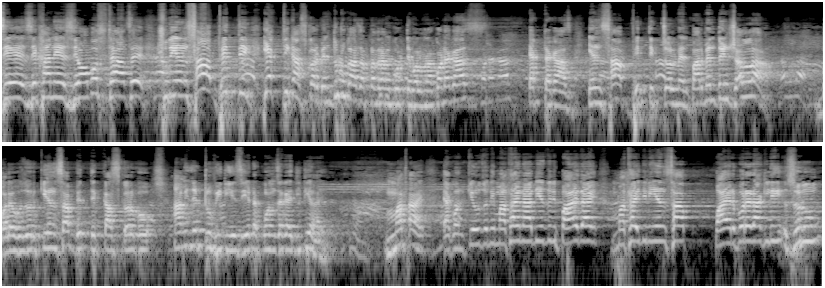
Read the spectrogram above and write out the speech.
যে যেখানে যে অবস্থা আছে, শুধু ইনসাফ ভিত্তিক একটি কাজ করবেন। দুটো কাজ আপনাদের আমি করতে বলব না। কটা কাজ? একটা কাজ। ইনসাফ ভিত্তিক চলবেন। পারবেন তো ইনশাল্লাহ বলে, হুজুর, কি ইনসাফ ভিত্তিক কাজ করব? আমি যে টুপি দিয়েছি, এটা কোন জায়গায় দিতে হয়? মাথায়। এখন কেউ যদি মাথায় না দিয়ে যদি পায়ে দেয়, মাথায় দিলি ইনসাফ, পায়ের পরে রাখলি, জুলুম,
